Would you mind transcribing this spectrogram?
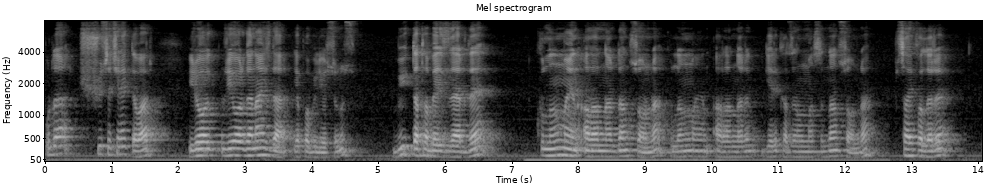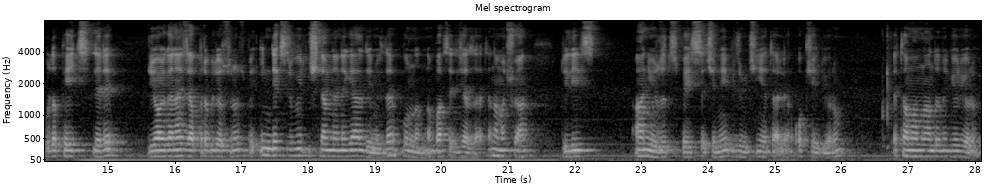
Burada şu seçenek de var. Reorganize da yapabiliyorsunuz. Büyük database'lerde kullanılmayan alanlardan sonra, kullanılmayan alanların geri kazanılmasından sonra sayfaları, burada page'leri reorganize yaptırabiliyorsunuz ve index review işlemlerine geldiğimizde bundan da bahsedeceğiz zaten ama şu an release unused space seçeneği bizim için yeterli. OK diyorum ve tamamlandığını görüyorum.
